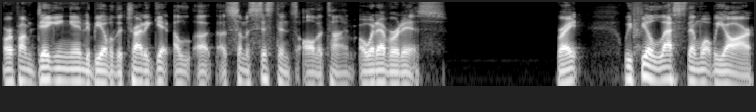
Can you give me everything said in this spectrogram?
or if I'm digging in to be able to try to get a, a, some assistance all the time or whatever it is. Right? We feel less than what we are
